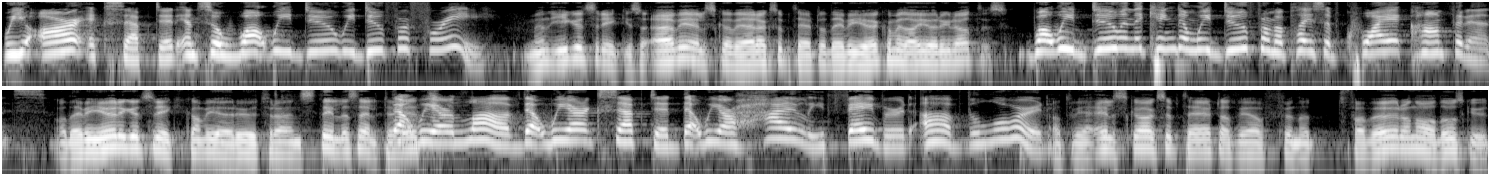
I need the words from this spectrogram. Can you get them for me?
we are accepted. And so what we do, we do for free. Men i Guds rike så er vi elska, vi er akseptert, og det vi gjør, kan vi da gjøre gratis. What we do in the kingdom, we do from a place of quiet confidence Og det vi gjør i Guds rike, kan vi gjøre ut fra en stille that we selvtillit. are loved, that we are accepted, that we are highly favored of the Lord. At vi er elska og akseptert, at vi har funnet favør og nåde hos Gud.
